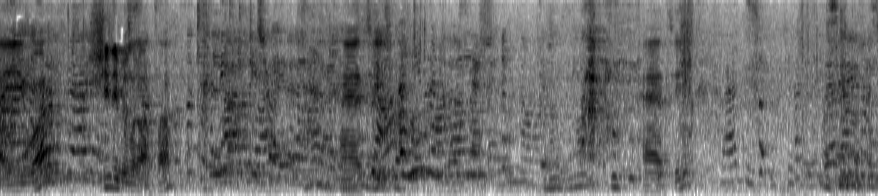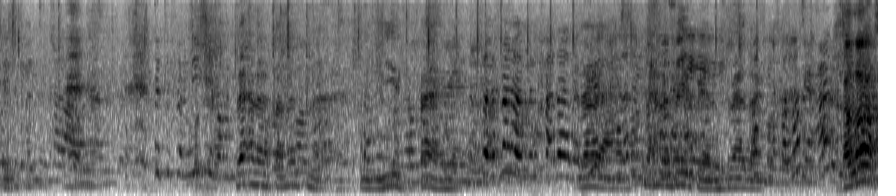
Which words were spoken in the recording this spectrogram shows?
أيوه شيلي بالغطا هاتي هاتي لا أنا مع كبير فاهم فاهم. لا لا إحنا زيكم يعني مش بعد. خلاص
